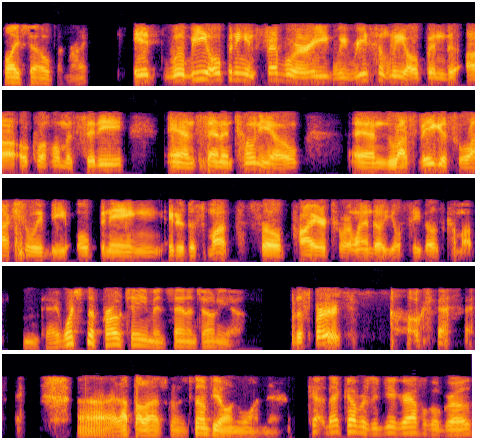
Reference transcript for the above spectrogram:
place to open, right? It will be opening in February. We recently opened uh, Oklahoma City and San Antonio, and Las Vegas will actually be opening later this month. So prior to Orlando, you'll see those come up. Okay. What's the pro team in San Antonio? The Spurs. Okay. All right. I thought I was going to stump you on one there. That covers the geographical growth.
